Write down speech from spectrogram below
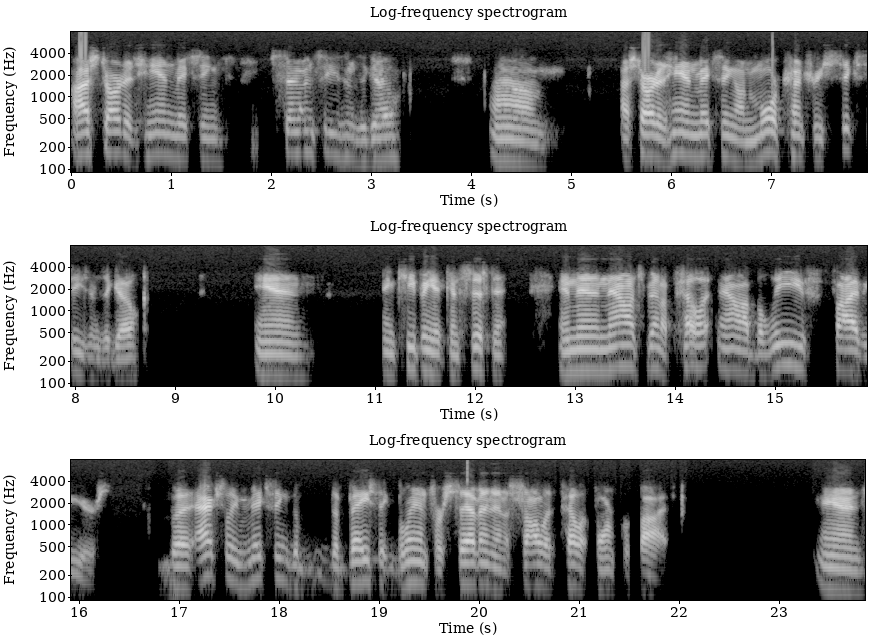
I started hand mixing seven seasons ago. Um, I started hand mixing on more country six seasons ago, and and keeping it consistent. And then now it's been a pellet now, I believe, five years. But actually mixing the, the basic blend for seven and a solid pellet form for five. And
